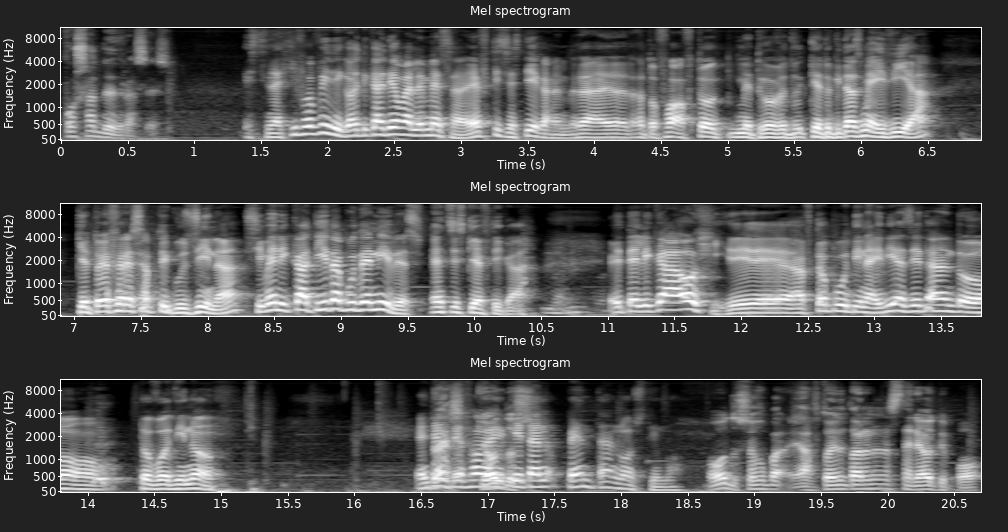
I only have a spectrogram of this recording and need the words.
πώς αντέδρασες; Ε, Στην αρχή φοβήθηκα ότι κάτι έβαλε μέσα. Έφτιασε, τι έκανες. Θα, θα το φάω αυτό με το, και το κοιτάς με ιδέα και το έφερες από την κουζίνα. Σημαίνει κάτι είδα που δεν είδες. Έτσι σκέφτηκα. Ε, τελικά όχι. Ε, αυτό που την αηδίαζε ήταν το, το βοδινό. Εν τέλει Εντάξει, έφαγα και και όντως. ήταν πεντανόστιμο. Όντως, αυτό είναι τώρα ένα στερεότυπο.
